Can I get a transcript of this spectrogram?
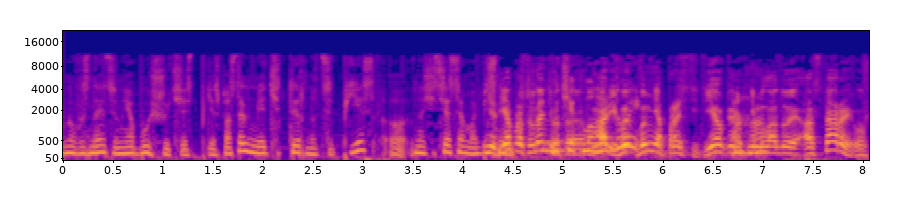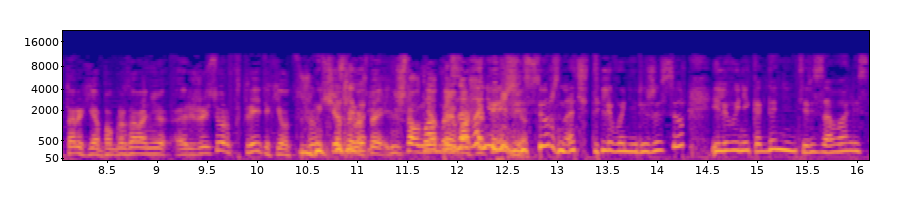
Ну, вы знаете, у меня большую часть пьес. Поставили у меня 14 пьес. Э, Значит, сейчас я вам объясню. Нет, я просто, знаете, Ну, вот, человек э, Мария, вы, молодой. вы меня простите. Я, во-первых, не Ага. молодой, а старый. Во-вторых, я по образованию режиссер. В-третьих, я вот совершенно честно вы что я не читал ни По одной вашей образованию книги. режиссер, значит, или вы не режиссер, или вы никогда не интересовались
